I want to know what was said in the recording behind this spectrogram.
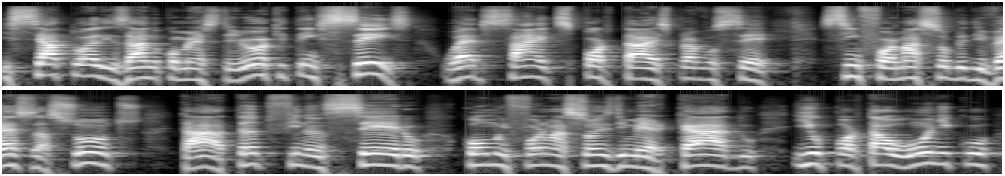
e se atualizar no comércio exterior. Aqui tem seis websites, portais para você se informar sobre diversos assuntos, tá? Tanto financeiro como informações de mercado e o portal único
